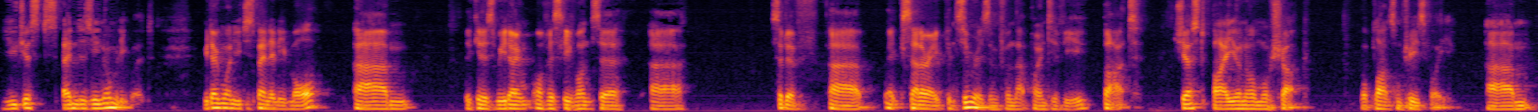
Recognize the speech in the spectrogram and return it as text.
you just spend as you normally would. We don't want you to spend any more um, because we don't obviously want to uh, sort of uh, accelerate consumerism from that point of view, but just buy your normal shop. We'll plant some trees for you. Um,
